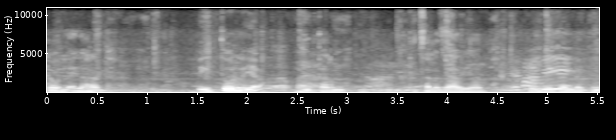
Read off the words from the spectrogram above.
ठेवलंय घरात. पितोल या कारण चला जाऊया. आता पहिले चाललं की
